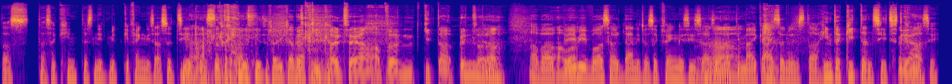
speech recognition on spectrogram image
dass, dass ein Kind das nicht mit Gefängnis assoziiert, wenn es da drin ist. Ich glaube, es klingt halt sehr abwertend, Gitterbett, Ja. oder? aber, Aber- Baby weiß halt auch nicht, was ein Gefängnis ist, also Na. wird ihm mal egal sein, wenn es da hinter Gittern sitzt Ja. quasi.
